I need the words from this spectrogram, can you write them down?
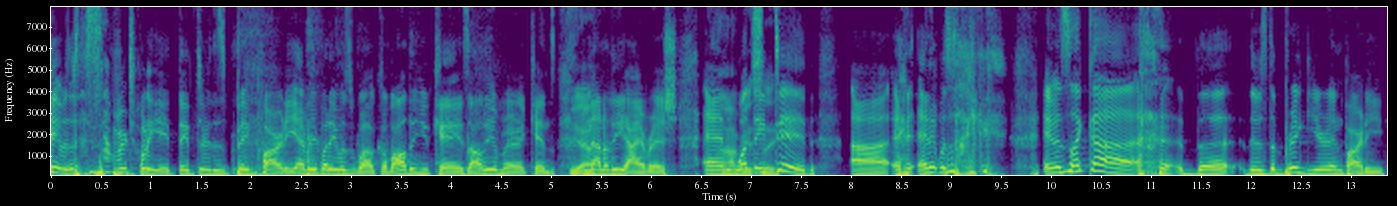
it was December 28th. They threw this big party. Everybody was welcome. All the UKs, all the Americans, Yeah. none of the Irish. And what they did, uh, and, and it was like, it was like uh, the there was the big year-end party,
